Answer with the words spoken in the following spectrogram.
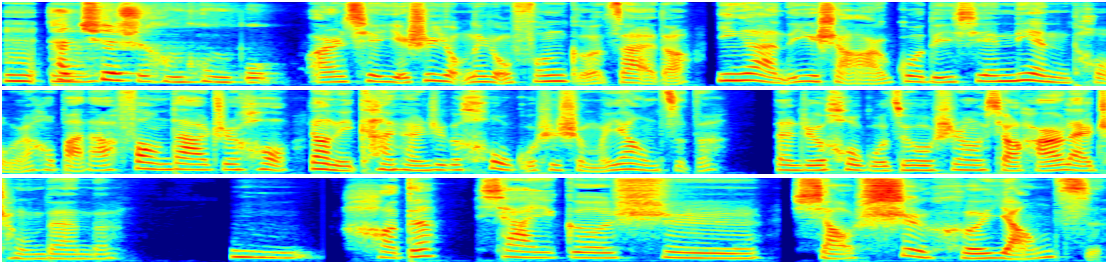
嗯，它确实很恐怖，而且也是有那种风格在的，阴暗的一闪而过的一些念头，然后把它放大之后，让你看看这个后果是什么样子的。但这个后果最后是让小孩来承担的。嗯，好的，下一个是小世和杨子，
